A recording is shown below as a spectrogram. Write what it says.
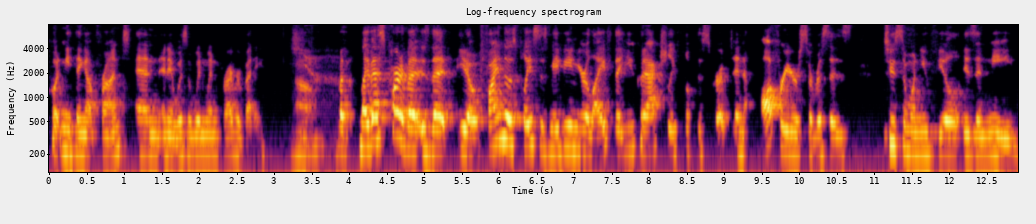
put anything up front. And and it was a win-win for everybody. Yeah. Um, but my best part of it is that you know find those places maybe in your life that you could actually flip the script and offer your services to someone you feel is in need.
